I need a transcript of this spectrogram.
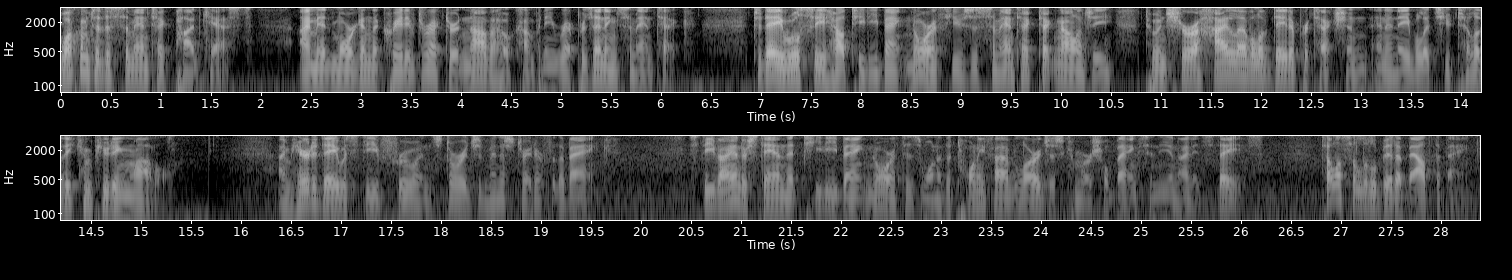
Welcome to the Symantec podcast. I'm Ed Morgan, the creative director at Navajo Company, representing Symantec. Today, we'll see how TD Banknorth uses Symantec technology to ensure a high level of data protection and enable its utility computing model. I'm here today with Steve Fruin, Storage Administrator for the bank. Steve, I understand that TD Banknorth is one of the 25 largest commercial banks in the United States. Tell us a little bit about the bank.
